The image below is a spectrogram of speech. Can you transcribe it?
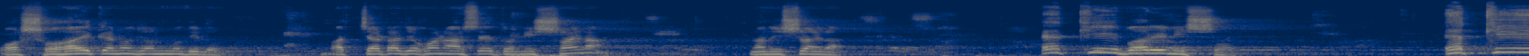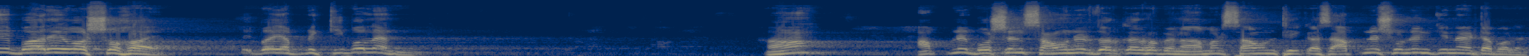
অসহায় কেন জন্ম দিল? বাচ্চাটা যখন আসে তো নিশ্চয় না? না নিশ্চয় না? একেবারে নিশ্চয়। একেবারে অসহায়। ভাই, আপনি কি বলেন? হ্যাঁ? আপনি বসেন সাউন্ডের দরকার হবে না, আমার সাউন্ড ঠিক আছে। আপনি শুনেন কি না এটা বলেন।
